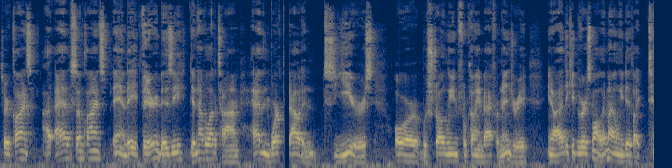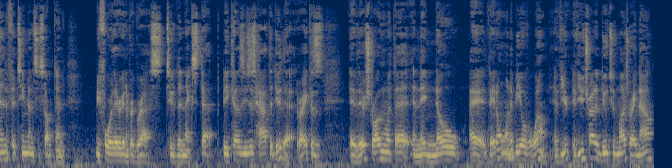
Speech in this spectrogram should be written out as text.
certain clients, I, I had some clients and they very busy, didn't have a lot of time, hadn't worked out in years, or were struggling from coming back from an injury you know, I had to keep it very small. They might only did like 10 to 15 minutes of something before they were going to progress to the next step because you just have to do that, right? Because if they're struggling with that and they know, hey, they don't want to be overwhelmed. If you if you try to do too much right now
